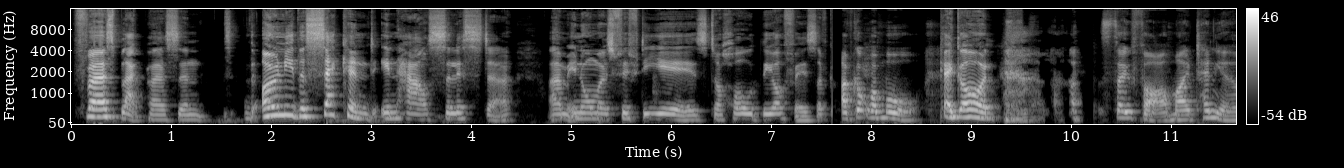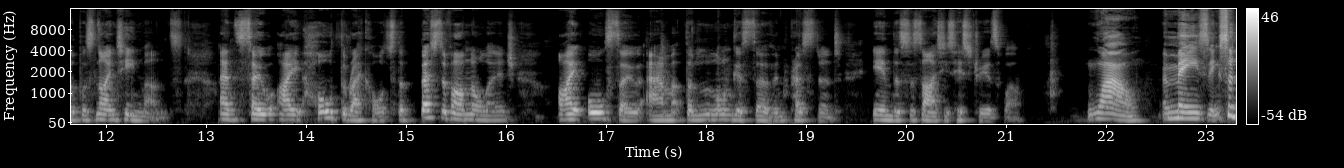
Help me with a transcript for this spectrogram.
first black person only the second in-house solicitor um, in almost 50 years to hold the office. I've, I've got one more. Okay, go on. so far, my tenure was 19 months. And so I hold the record. To the best of our knowledge, I also am the longest serving president in the society's history as well. Wow, amazing. So,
